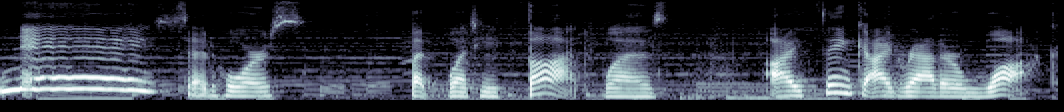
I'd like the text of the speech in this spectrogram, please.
Nay, said Horse. But what he thought was, I think I'd rather walk.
